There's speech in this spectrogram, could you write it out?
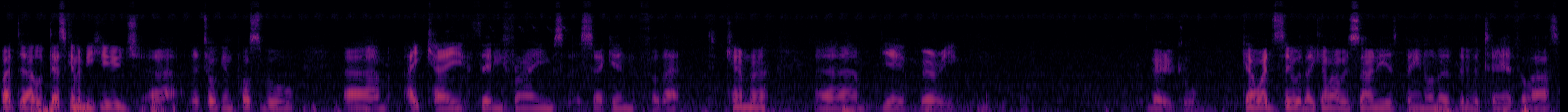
But uh, look, that's going to be huge. Uh, they're talking possible um, 8K 30 frames a second for that camera. Um, yeah, very, very cool. Can't wait to see what they come up with. Sony has been on a bit of a tear for last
